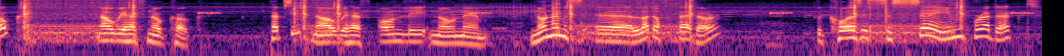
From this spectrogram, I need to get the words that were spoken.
Coke? No, we have no Coke. Pepsi? No, we have only No Name. No Name is uh, a lot of better because it's the same product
